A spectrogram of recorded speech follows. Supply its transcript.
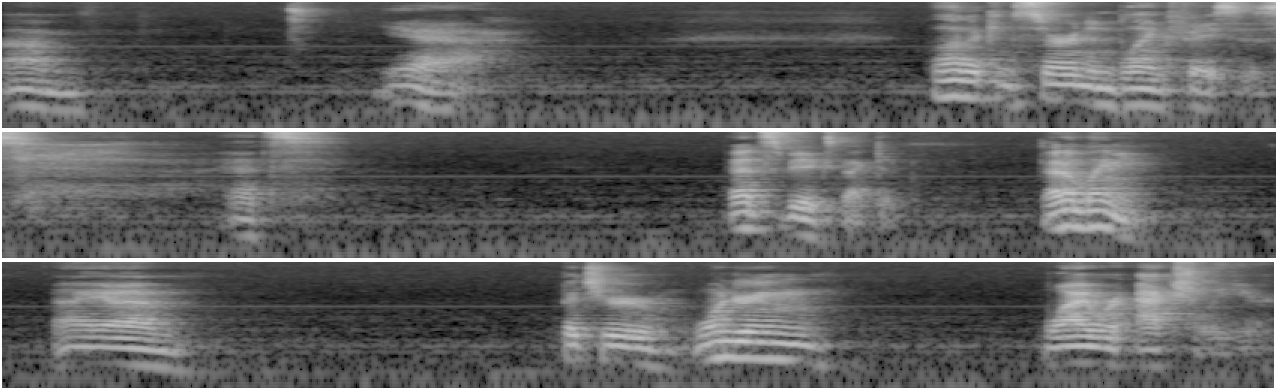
Um, yeah. A lot of concern and blank faces. That's. That's to be expected. I don't blame you. I, um. Bet you're wondering why we're actually here.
